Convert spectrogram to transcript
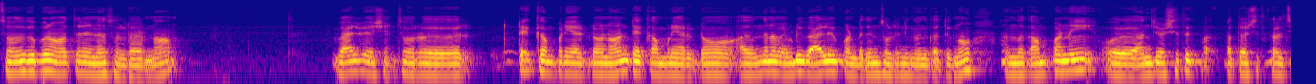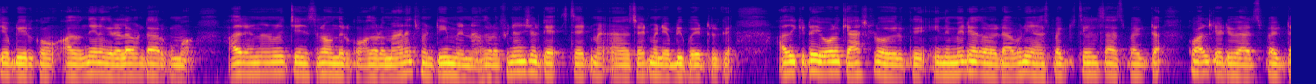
ஸோ அதுக்கப்புறம் ஆத்தர் என்ன சொல்கிறாருன்னா வேல்யூவேஷன் ஸோ ஒரு டெக் கம்பெனியாக இருக்கட்டும் நான் டெக் கம்பெனியாக இருக்கட்டும் அது வந்து நம்ம எப்படி வேல்யூ பண்ணுறதுன்னு சொல்லிட்டு நீங்கள் வந்து கற்றுக்கணும் அந்த கம்பெனி ஒரு அஞ்சு வருஷத்துக்கு ப பத்து வருஷத்துக்கு கழிச்சு எப்படி இருக்கும் அது வந்து எனக்கு ரெலவெண்ட்டாக இருக்குமா? அதில் என்னென்ன சேஞ்சஸ்லாம் வந்துருக்கும்? அதோட மேனேஜ்மெண்ட் டீம் என்ன? அதோட ஃபினான்ஷியல் டே ஸ்டேட்மெண்ட் ஸ்டேட்மெண்ட் எப்படி போயிட்டுருக்கு? அதுக்கிட்ட எவ்வளோ கேஷ் ஃப்ளோ இருக்குது இந்தமாரி அதோட revenue aspect sales aspect qualitative aspect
